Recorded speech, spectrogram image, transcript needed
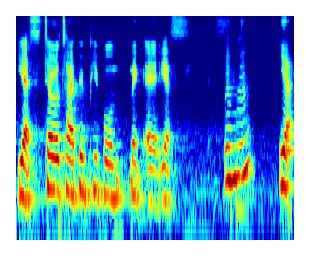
yes, stereotyping people? Uh, yes. Mm-hmm. Yeah.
